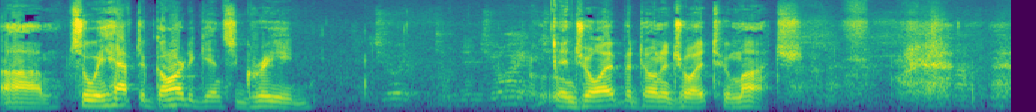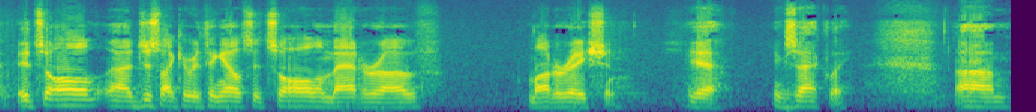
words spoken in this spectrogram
Um, so we have to guard against greed Enjoy, enjoy it. enjoy it, but don't enjoy it too much. It's all, uh, just like everything else, it's all a matter of moderation. Yeah, exactly. Um,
